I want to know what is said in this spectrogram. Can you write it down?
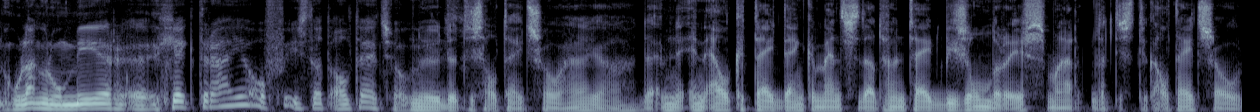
hoe langer hoe meer uh, gek draaien? Of is dat altijd zo? Nee, dat is altijd zo. Hè? Ja. In elke tijd denken mensen dat hun tijd bijzonder is. Maar dat is natuurlijk altijd zo.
